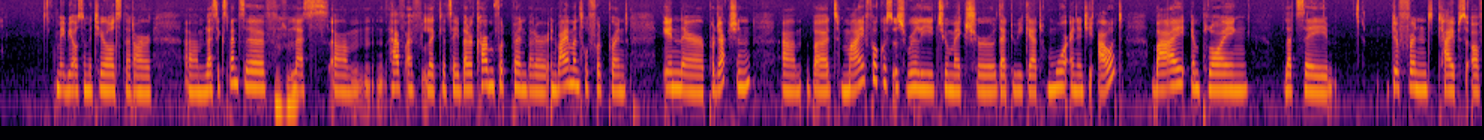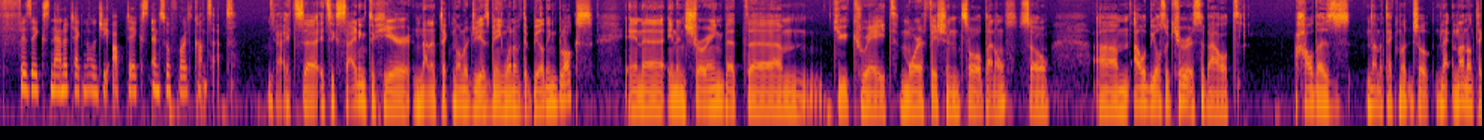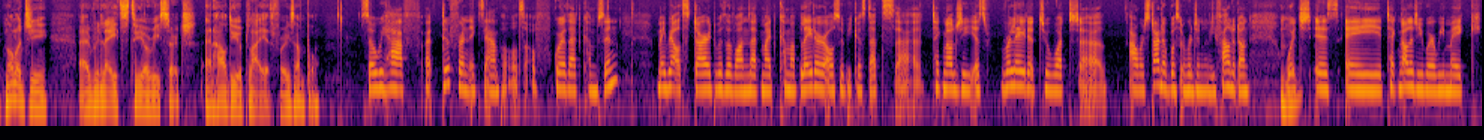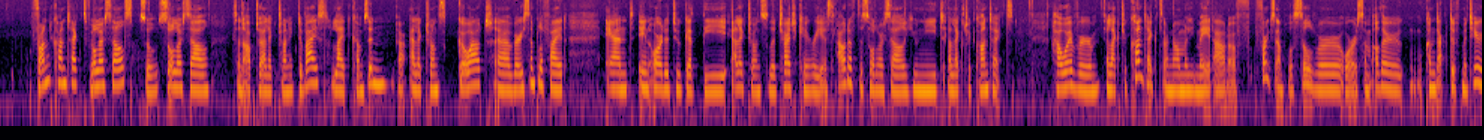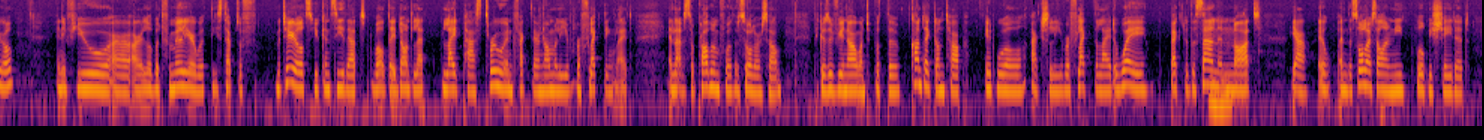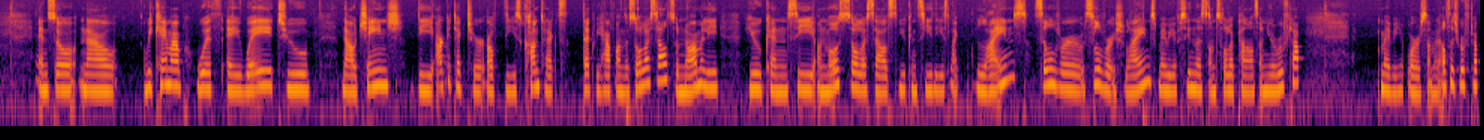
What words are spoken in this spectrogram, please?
maybe also materials that are um, less expensive, mm-hmm. less um, have, have like let's say better carbon footprint, better environmental footprint in their production. Um, but my focus is really to make sure that we get more energy out by employing, let's say, different types of physics, nanotechnology, optics, and so forth concepts. Yeah, it's uh, it's exciting to hear nanotechnology as being one of the building blocks in uh, in ensuring that um, you create more efficient solar panels. So um, I would be also curious about how does nanotechnology nanotechnology uh, relates to your research and how do you apply it, for example? So we have uh, different examples of where that comes in maybe I'll start with the one that might come up later, also because that's uh, technology is related to what uh, our startup was originally founded on, mm-hmm. which is a technology where we make front contacts for solar cells. So solar cell is an optoelectronic device. Light comes in, uh, electrons go out. Uh, very simplified. And in order to get the electrons, so the charge carriers, out of the solar cell, you need electric contacts. However, electric contacts are normally made out of, for example, silver or some other conductive material. And if you are, are a little bit familiar with these types of materials, you can see that, well, they don't let light pass through. In fact, they're normally reflecting light. And that is a problem for the solar cell. Because if you now want to put the contact on top, it will actually reflect the light away back to the sun and mm-hmm. not, yeah, it, and the solar cell underneath will be shaded. And so now we came up with a way to now change the architecture of these contacts that we have on the solar cell. So normally you can see on most solar cells you can see these like lines, silver silverish lines. Maybe you've seen this on solar panels on your rooftop, maybe or someone else's rooftop,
